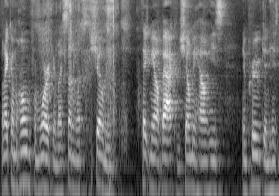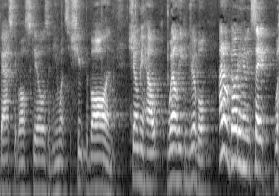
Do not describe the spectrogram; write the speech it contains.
When I come home from work and my son wants to show me, take me out back and show me how he's improved in his basketball skills and he wants to shoot the ball and show me how well he can dribble, I don't go to him and say, Well,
